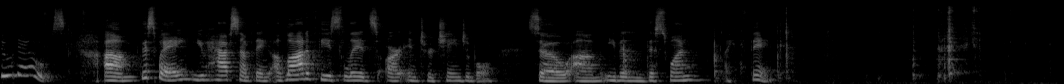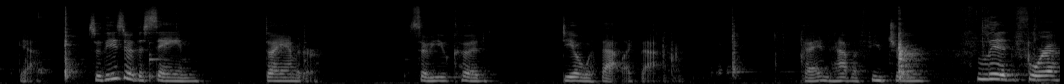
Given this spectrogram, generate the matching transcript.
Who knows? Um, this way you have something. A lot of these lids are interchangeable. So um, even this one, I think. Yeah. So these are the same diameter. So you could deal with that like that. Okay, and have a future lid for a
